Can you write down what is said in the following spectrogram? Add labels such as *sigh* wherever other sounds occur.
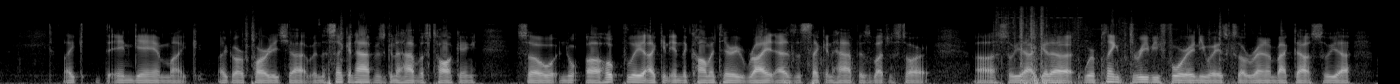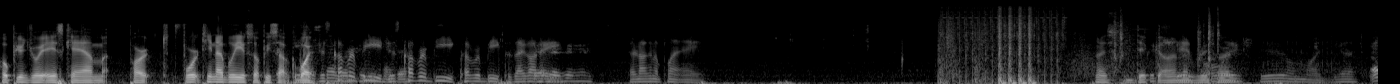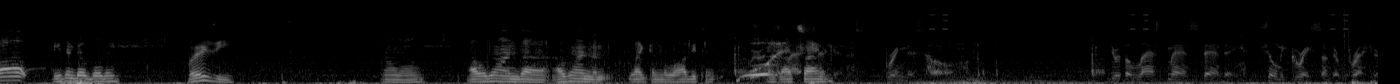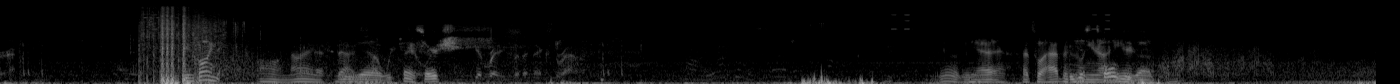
like the in-game like like our party chat and the second half is gonna have us talking so uh, hopefully I can end the commentary right as the second half is about to start uh, so yeah I get a we're playing 3v4 anyways because our random backed out so yeah hope you enjoy Ace Cam part 14 I believe so peace out good boy Just cover B, just cover B, cover B, because I got A. They're not gonna plant A. nice dick Good gun shit, retard boys, dude, oh my god. Oh, he's in build building. Where is he? I don't know. I was on the, I was on the, like in the lobby thing. I was outside. Bring this home. You're the last man standing. Show me grace under pressure. He's going. Oh, nice. And that's He's, how uh, we we're playing search. Get ready for the next round. yeah, dude. Yeah, that's what He happens when you're not told you here. that.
